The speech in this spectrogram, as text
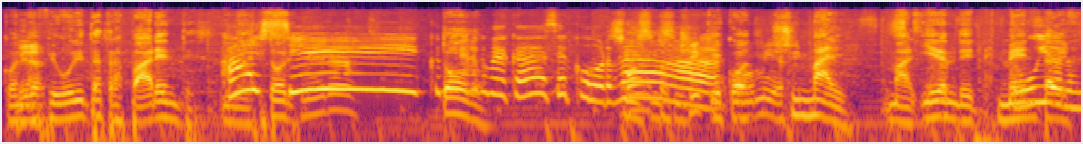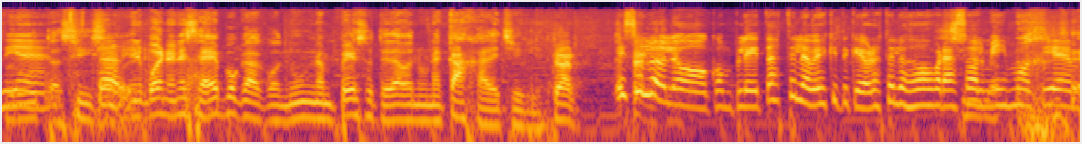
con Mira. las figuritas transparentes. Ay, historia- sí. Todo. Mira lo que me acabas de acordar. Sí, sí, sí, que con- comía. soy mal, mal. Y eran de Uy, menta, de de los dientes. frutas. Sí, sí. Está bien. Bueno, en esa época con un peso te daban una caja de chicle. Claro. Eso lo, lo completaste la vez que te quebraste los dos brazos al mismo tiempo.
